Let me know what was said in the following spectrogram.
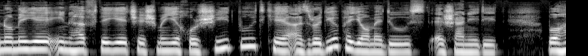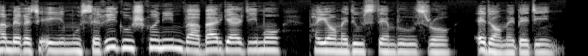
برنامه این هفته چشمه خورشید بود که از رادیو پیام دوست شنیدید. با هم به قطعه موسیقی گوش کنیم و برگردیم و پیام دوست امروز رو ادامه بدیم.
